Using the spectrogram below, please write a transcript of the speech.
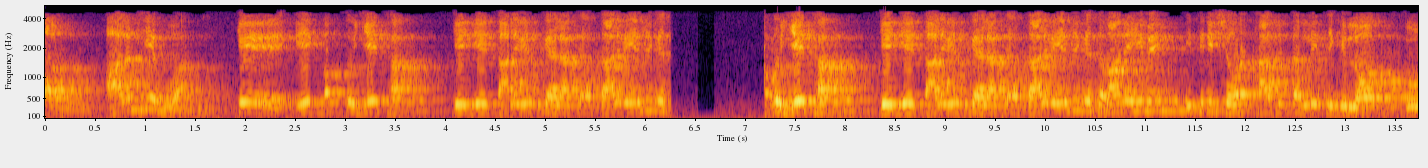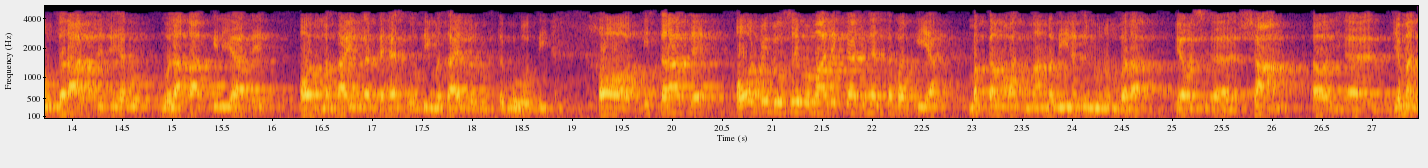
اور عالم یہ ہوا کہ ایک وقت تو یہ تھا کہ یہ طالب علم کہلاتے اور طالب علم کے تو یہ تھا کہ یہ طالب علم کہلاتے اور طالب علم کے زمانے ہی میں اتنی شہرت حاصل کر لی تھی کہ لوگ دور دراز سے جو ہے وہ ملاقات کے لیے آتے اور مسائل پر بحث ہوتی، مسائل پر گفتگو ہوتی۔ اور اس طرح سے اور بھی دوسرے ممالک کا جو ہے سفر کیا، مکہ معظمہ مدینہ المنورہ شام اور یمن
